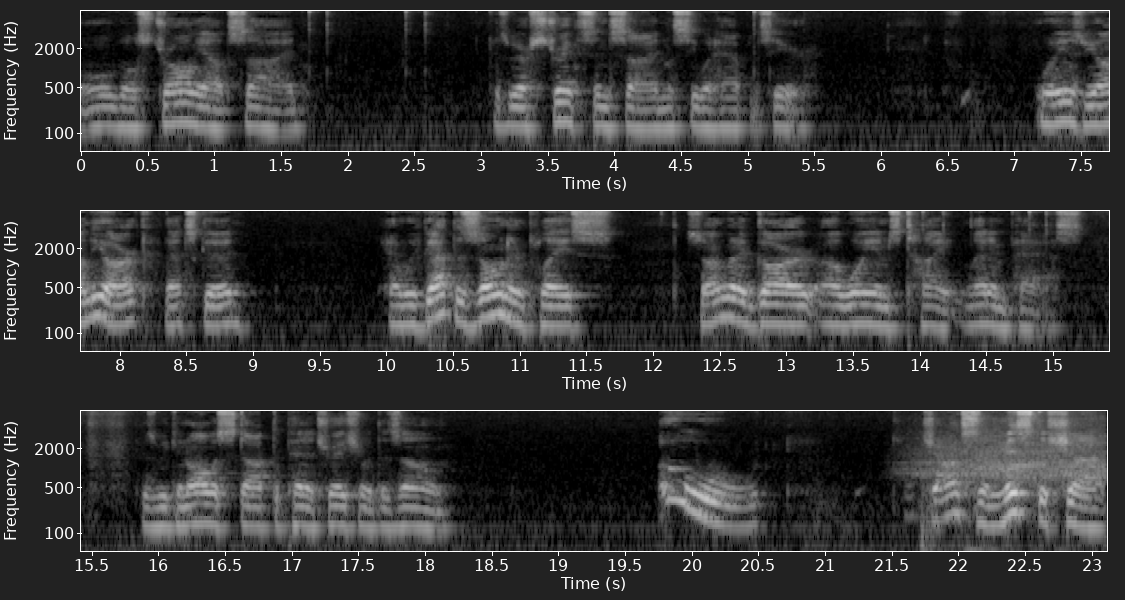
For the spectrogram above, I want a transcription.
We'll go strong outside because we are strengths inside. Let's see what happens here. Williams beyond the arc. That's good. And we've got the zone in place so I'm going to guard uh, Williams tight, let him pass, because we can always stop the penetration with the zone. Oh, Johnson missed the shot,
